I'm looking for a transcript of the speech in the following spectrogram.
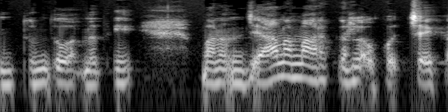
ఉంటుందో అన్నది మనం ధ్యాన మార్గంలోకి వచ్చాక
